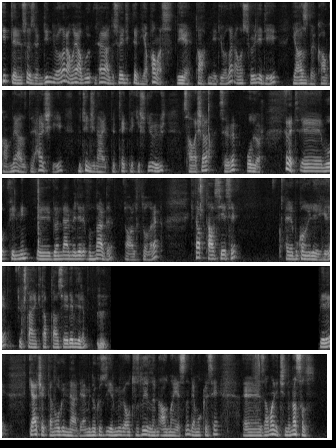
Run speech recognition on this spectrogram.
Hitler'in sözlerini dinliyorlar ama ya bu herhalde söylediklerini yapamaz diye tahmin ediyorlar ama söylediği, yazdığı, kavgamda yazdığı her şeyi, bütün cinayetleri tek tek işliyor ve bir savaşa sebep oluyor. Evet, e, bu filmin e, göndermeleri bunlardı ağırlıklı olarak. Kitap tavsiyesi e, bu konuyla ilgili. Üç tane kitap tavsiye edebilirim. Biri gerçekten o günlerde yani 1920 ve 30'lu yılların Almanya'sını demokrasi e, zaman içinde nasıl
